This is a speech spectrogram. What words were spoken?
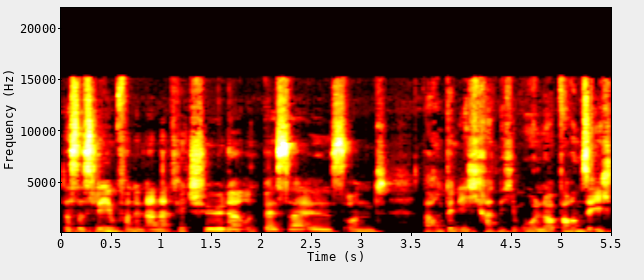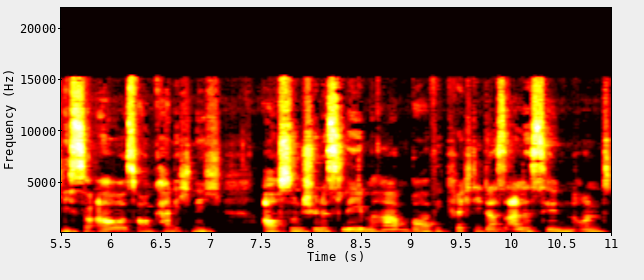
dass das Leben von den anderen viel schöner und besser ist und warum bin ich gerade nicht im Urlaub? Warum sehe ich nicht so aus? Warum kann ich nicht auch so ein schönes Leben haben? Boah, wie kriegt die das alles hin? Und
